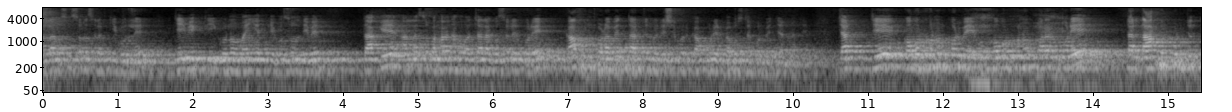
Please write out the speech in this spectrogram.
আল্লাহ রসুল্লাহ সাল্লাম কি বললেন? যে ব্যক্তি কোনো মাইয়াতকে গোসল দিবেন, তাকে আল্লাহ সুবাহান গোসলের পরে কাফন পড়াবেন তার জন্য রেশমের কাপড়ের ব্যবস্থা করবেন জান্নাতে। যার যে কবর খনন করবে এবং কবর খনন করার পরে তার দাফন পর্যন্ত,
